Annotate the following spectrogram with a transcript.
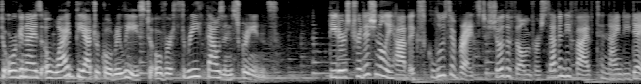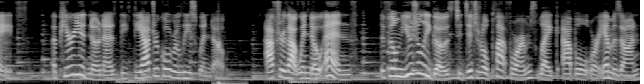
to organize a wide theatrical release to over 3,000 screens. Theaters traditionally have exclusive rights to show the film for 75 to 90 days, a period known as the theatrical release window. After that window ends, the film usually goes to digital platforms like Apple or Amazon,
